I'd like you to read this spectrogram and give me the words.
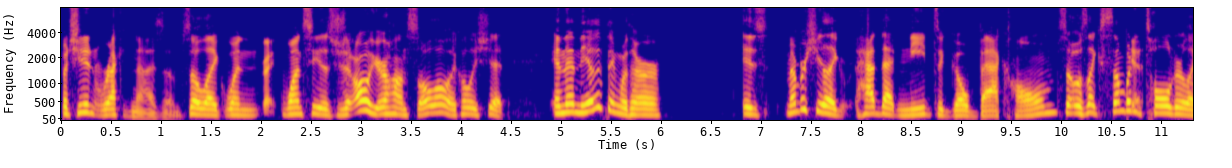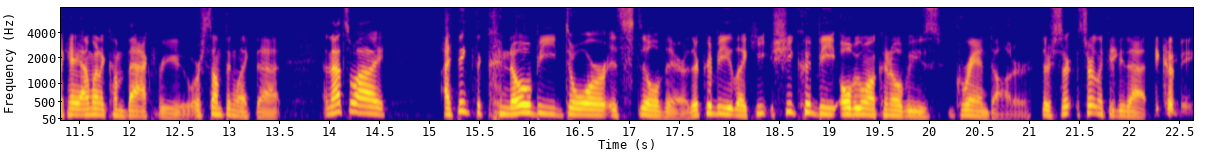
but she didn't recognize him. So like when Right. once he is, she's like, "Oh, you're Han Solo!" Like holy shit. And then the other thing with her is remember she like had that need to go back home. So it was like somebody Yes. told her like, "Hey, I'm going to come back for you" or something like that. And that's why I think the Kenobi door is still there. There could be like he she could be Obi-Wan Kenobi's granddaughter. There cer- certainly could be that. It could be.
